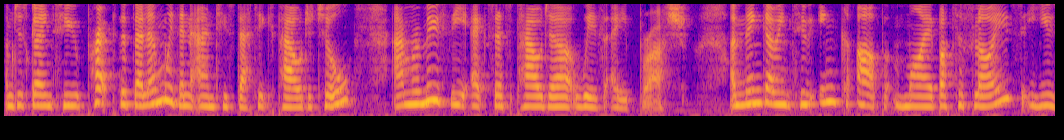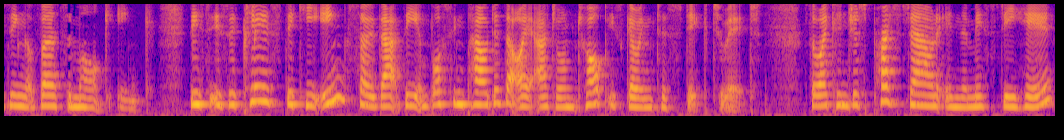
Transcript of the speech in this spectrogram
I'm just going to prep the vellum with an anti-static powder tool and remove the excess powder with a brush. I'm then going to ink up my butterflies using Versamark ink. This is a clear sticky ink so that the embossing powder that I add on top is going to stick to it. So I can just press down in the MISTI here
